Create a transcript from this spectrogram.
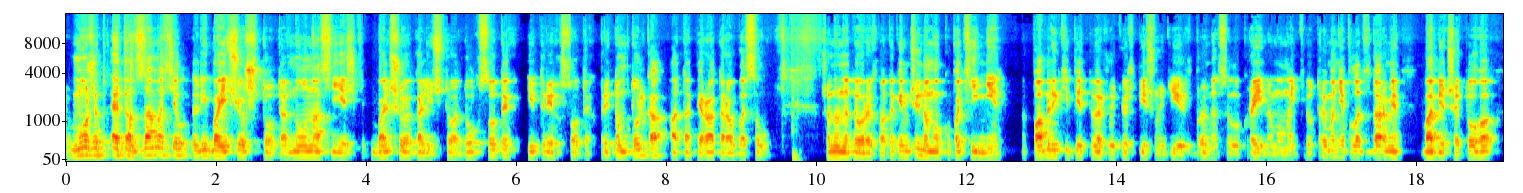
может это замысел, либо еще что-то, но у нас есть большое количество двухсотых и трехсотых, притом только от операторов ВСУ. Шановне товариство, таким чином окупаційні пабліки підтверджують успішну дію Збройних сил України в моменті утримання плацдармів, ба більше того, а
